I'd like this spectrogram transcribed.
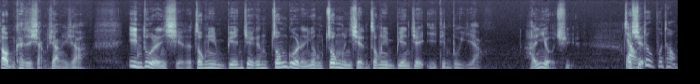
那我们开始想象一下，印度人写的中印边界跟中国人用中文写的中印边界一定不一样，很有趣，角度不同，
